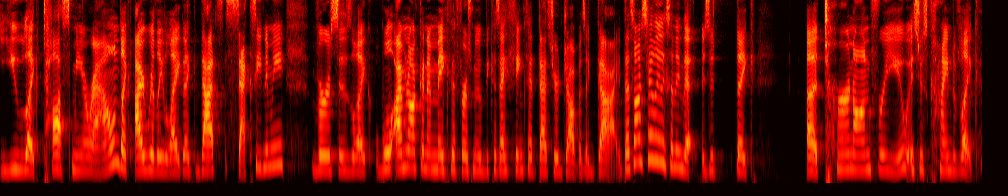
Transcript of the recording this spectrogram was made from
you like toss me around like i really like like that's sexy to me versus like well i'm not going to make the first move because i think that that's your job as a guy. That's not necessarily like something that is a, like a turn on for you. It's just kind of like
